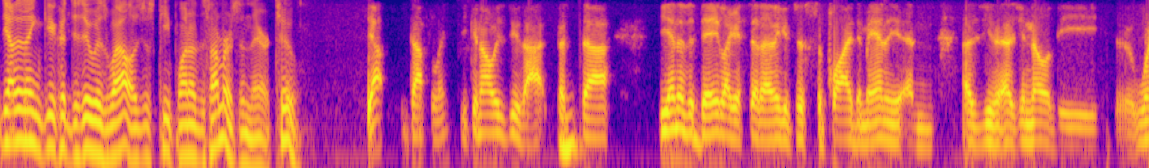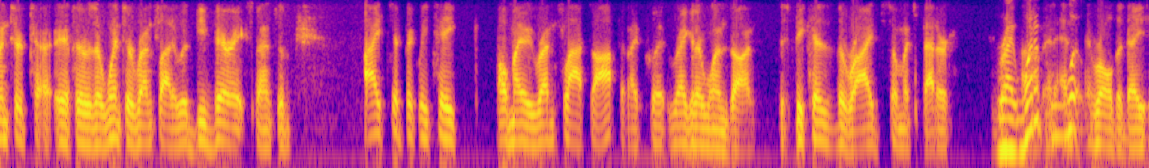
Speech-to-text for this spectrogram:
The other thing you could do as well is just keep one of the summers in there too. Yep, definitely. You can always do that. But uh, at the end of the day, like I said, I think it's just supply and demand. And as you as you know, the winter if there was a winter run flat, it would be very expensive. I typically take all my run flats off and I put regular ones on, just because the ride's so much better. Right. What, um, and, what, and roll the dice.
